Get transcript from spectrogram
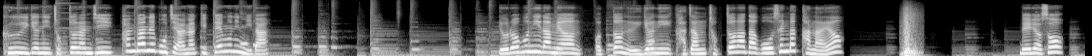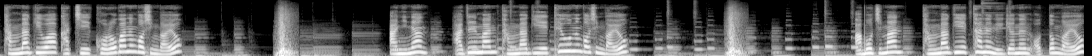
그 의견이 적절한지 판단해 보지 않았기 때문입니다. 여러분이라면 어떤 의견이 가장 적절하다고 생각하나요? 내려서 당나귀와 같이 걸어가는 것인가요? 아니면 아들만 당나귀에 태우는 것인가요? 아버지만 당나귀에 타는 의견은 어떤가요?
